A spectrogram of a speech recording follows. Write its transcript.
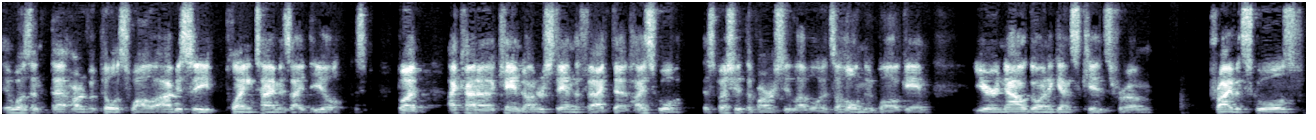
It wasn't that hard of a pill to swallow. Obviously, playing time is ideal, but I kind of came to understand the fact that high school, especially at the varsity level, it's a whole new ball game. You're now going against kids from private schools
